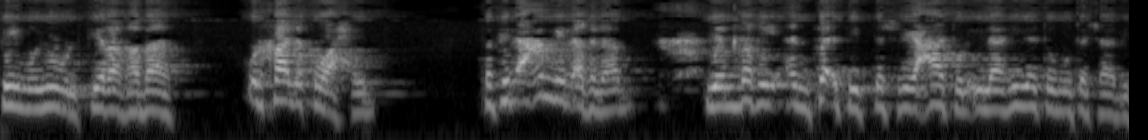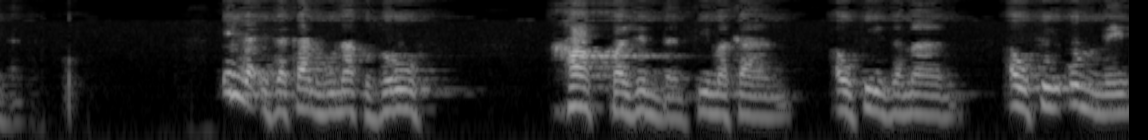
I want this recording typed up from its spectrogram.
في ميول في رغبات والخالق واحد. ففي الأعم الأغلب ينبغي أن تأتي التشريعات الإلهية متشابهة إلا إذا كان هناك ظروف خاصة جدا في مكان أو في زمان أو في أمة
